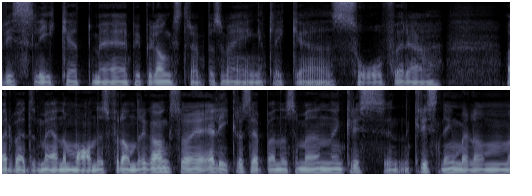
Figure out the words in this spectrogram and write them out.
viss likhet med Pippi Langstrømpe som jeg egentlig ikke så før jeg arbeidet med henne manus for andre gang. Så jeg liker å se på henne som en krysning mellom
